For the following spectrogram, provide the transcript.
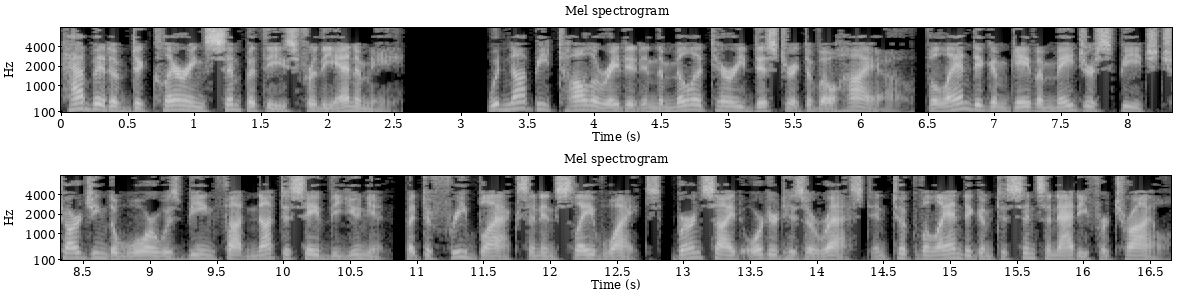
habit of declaring sympathies for the enemy would not be tolerated in the military district of Ohio. Vallandigham gave a major speech charging the war was being fought not to save the Union, but to free blacks and enslave whites. Burnside ordered his arrest and took Vallandigham to Cincinnati for trial.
